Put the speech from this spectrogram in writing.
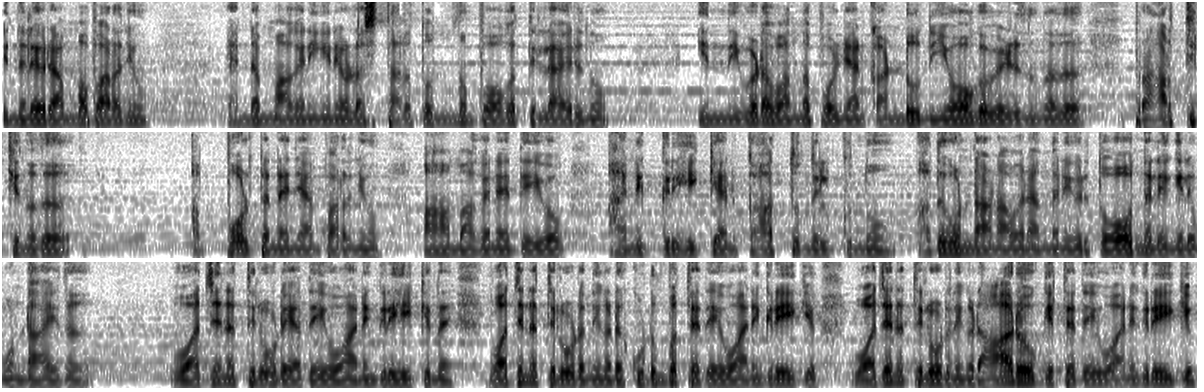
ഇന്നലെ ഒരു അമ്മ പറഞ്ഞു എന്റെ മകൻ ഇങ്ങനെയുള്ള സ്ഥലത്തൊന്നും പോകത്തില്ലായിരുന്നു. ഇന്ന് ഇവിടെ വന്നപ്പോൾ ഞാൻ കണ്ടു നിയോഗം എഴുതുന്നത് പ്രാർത്ഥിക്കുന്നത്. അപ്പോൾ തന്നെ ഞാൻ പറഞ്ഞു ആ മകനെ ദൈവം അനുഗ്രഹിക്കാൻ കാത്തു നിൽക്കുന്നു. അതുകൊണ്ടാണ് അവൻ അങ്ങനെ ഒരു തോന്നലെങ്കിലും ഉണ്ടായത്. വചനത്തിലൂടെ ദൈവം അനുഗ്രഹിക്കുന്നത് വചനത്തിലൂടെ നിങ്ങളുടെ കുടുംബത്തെ ദൈവം അനുഗ്രഹിക്കും വചനത്തിലൂടെ നിങ്ങളുടെ ആരോഗ്യത്തെ ദൈവം അനുഗ്രഹിക്കും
